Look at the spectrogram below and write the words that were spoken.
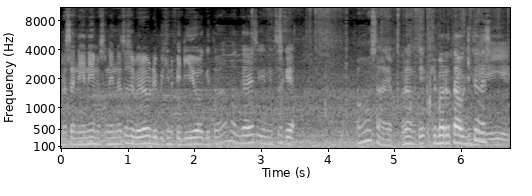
mesen ini mesen ini terus sebenarnya udah bikin video gitu ah guys ini terus kayak oh selebgram kayak, kayak baru tahu gitu Iya, sih iya.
